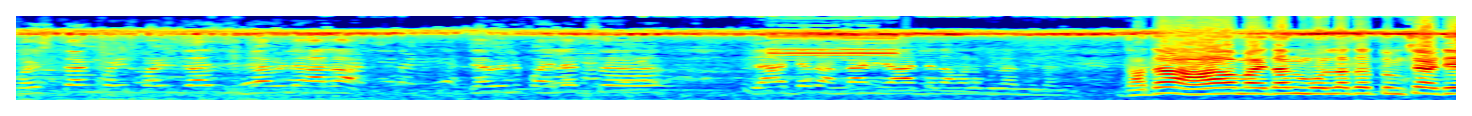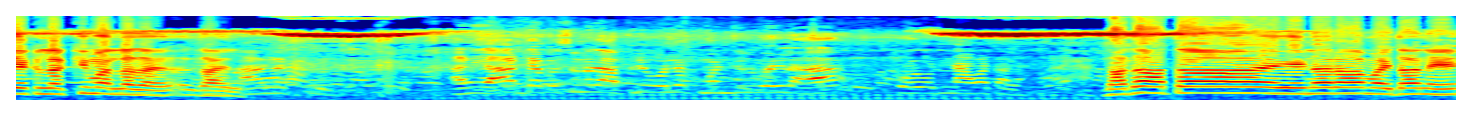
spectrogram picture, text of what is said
फर्स्ट टाइम बैल बैल ज्या ज्यावेळी आला त्यावेळी पहिल्याच या अड्ड्यात आणला आणि या अड्ड्यात आम्हाला गुलाब मिळाले. दादा हा मैदान बोललं तर तुमच्यासाठी एक लक्की मानला जाय- जाईल. हा आणि या अड्ड्यापासूनच आपली ओळख मंजुल बैल हा ओ- नावात आला. दादा आता येणारा मैदान आहे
